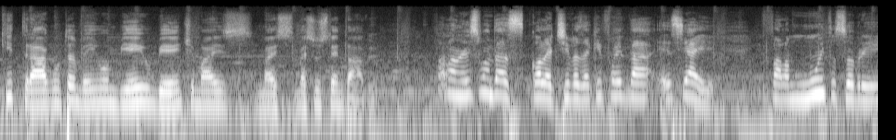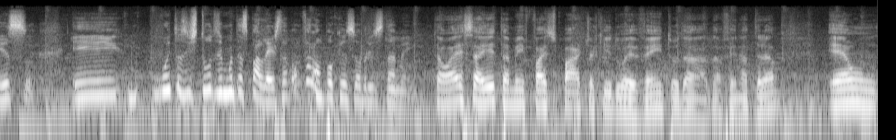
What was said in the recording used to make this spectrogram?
que tragam também um ambiente mais, mais, mais sustentável. Falando isso, uma das coletivas aqui foi da SAE fala muito sobre isso e muitos estudos e muitas palestras. Vamos falar um pouquinho sobre isso também. Então, essa aí também faz parte aqui do evento da, da FENATRAM. É um,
